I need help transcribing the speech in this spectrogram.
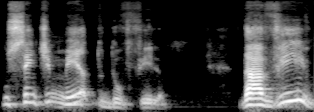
o sentimento do filho. Davi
